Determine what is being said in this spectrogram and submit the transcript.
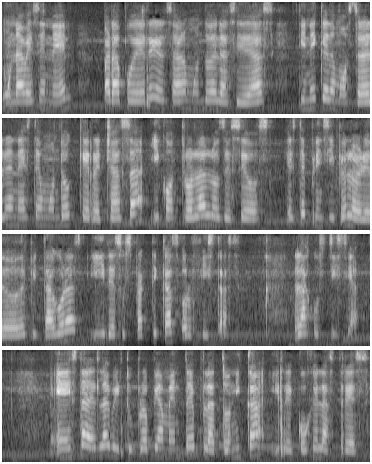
Una vez en él, para poder regresar al mundo de las ideas, tiene que demostrar en este mundo que rechaza y controla los deseos. Este principio lo heredó de Pitágoras y de sus prácticas orfistas. La justicia. Esta es la virtud propiamente platónica y recoge las tres.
